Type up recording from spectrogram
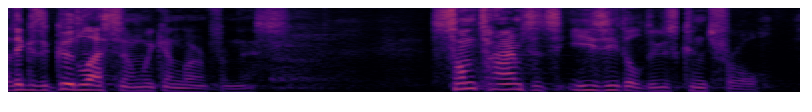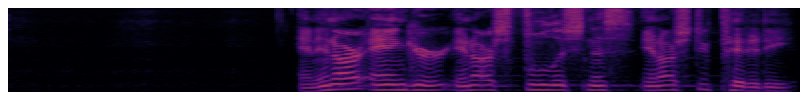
I think it's a good lesson we can learn from this. Sometimes it's easy to lose control. And in our anger, in our foolishness, in our stupidity,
